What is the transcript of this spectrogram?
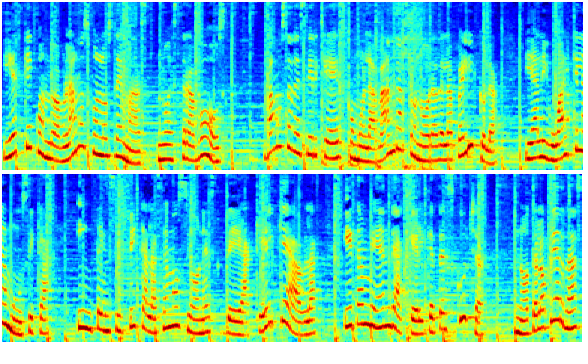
Y es que cuando hablamos con los demás, nuestra voz, vamos a decir que es como la banda sonora de la película. Y al igual que la música, intensifica las emociones de aquel que habla y también de aquel que te escucha. No te lo pierdas.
